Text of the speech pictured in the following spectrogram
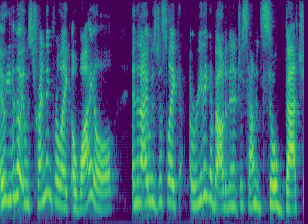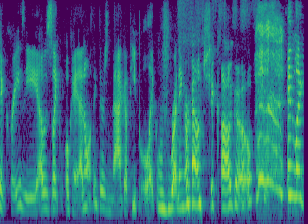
even though it was trending for like a while, and then I was just like reading about it, and it just sounded so batshit crazy. I was like, okay, I don't think there's MAGA people like running around Chicago in like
